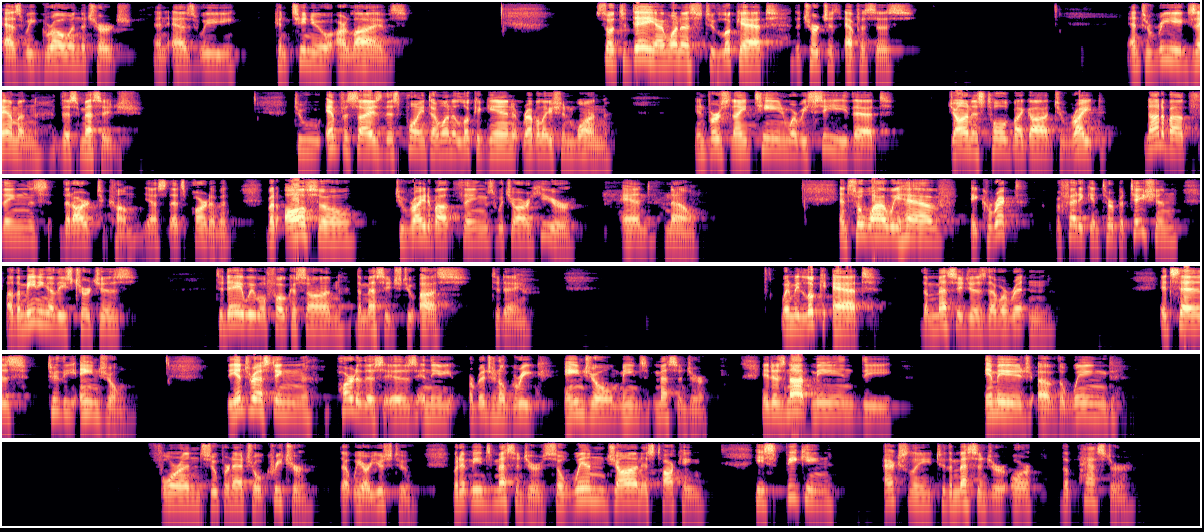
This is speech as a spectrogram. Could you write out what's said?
as we grow in the church and as we continue our lives. So today I want us to look at the church at Ephesus and to re-examine this message. To emphasize this point, I want to look again at Revelation 1 in verse 19 where we see that John is told by God to write not about things that are to come. Yes, that's part of it. But also to write about things which are here and now. And so while we have a correct prophetic interpretation of the meaning of these churches, Today we will focus on the message to us today. When we look at the messages that were written, it says to the angel. The interesting part of this is in the original Greek, angel means messenger. It does not mean the image of the winged foreign supernatural creature that we are used to, but it means messengers. So when John is talking, he's speaking actually to the messenger or the pastor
